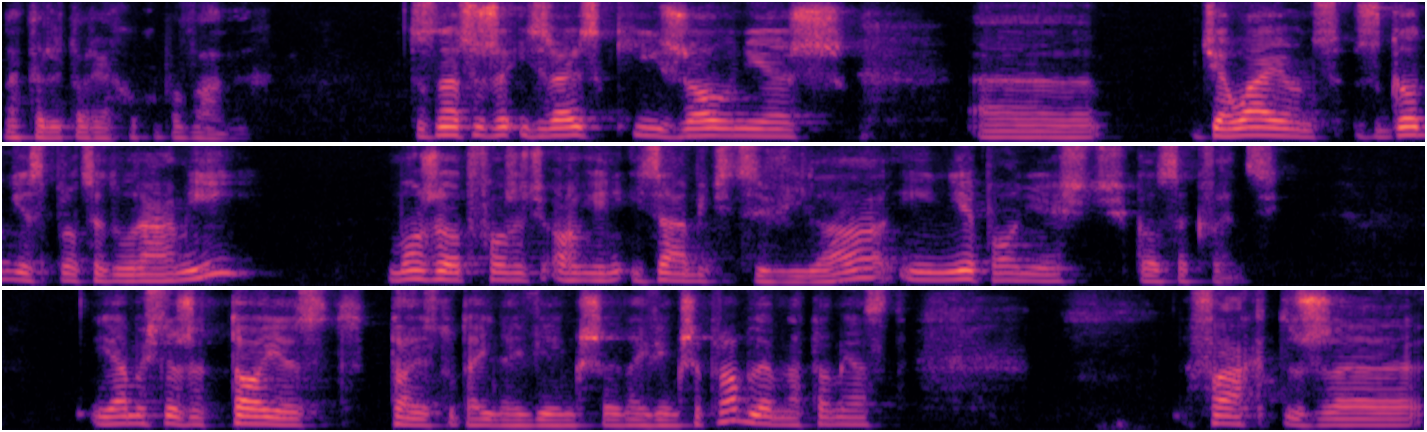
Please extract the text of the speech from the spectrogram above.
na terytoriach okupowanych. To znaczy, że izraelski żołnierz, e, działając zgodnie z procedurami, może otworzyć ogień i zabić cywila i nie ponieść konsekwencji. Ja myślę, że to jest, to jest tutaj największy, największy problem. Natomiast fakt, że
